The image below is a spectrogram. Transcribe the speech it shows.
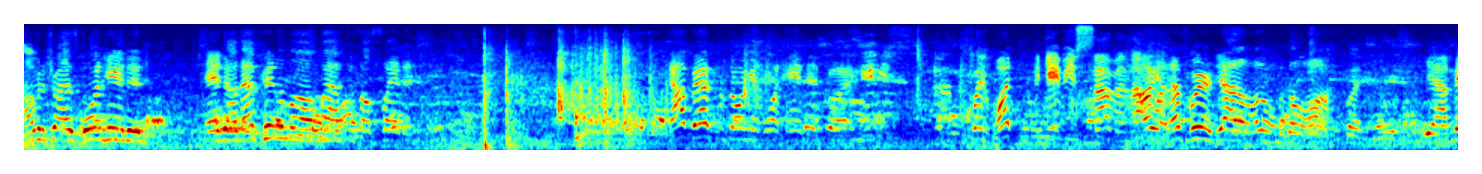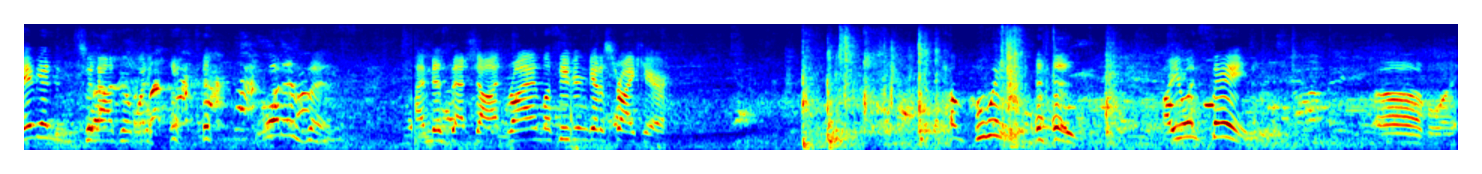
I'm gonna try this one-handed, and uh, that pin on the left is all slanted. Not bad for throwing it one-handed, but wait, what? It gave you seven. Oh That yeah, that's weird. Yeah, the other one was all off, but yeah, maybe I should not do it one-handed. what is this? I missed that shot. Ryan, let's see if you can get a strike here. Complete. Are you insane? Oh boy.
